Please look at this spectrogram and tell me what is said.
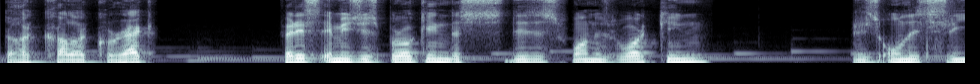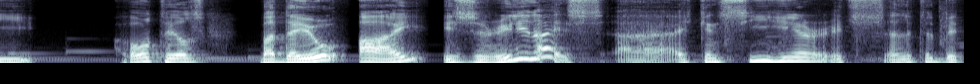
dark color correct. First image is broken. This this one is working. There's only three hotels, but the UI is really nice. Uh, I can see here it's a little bit.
